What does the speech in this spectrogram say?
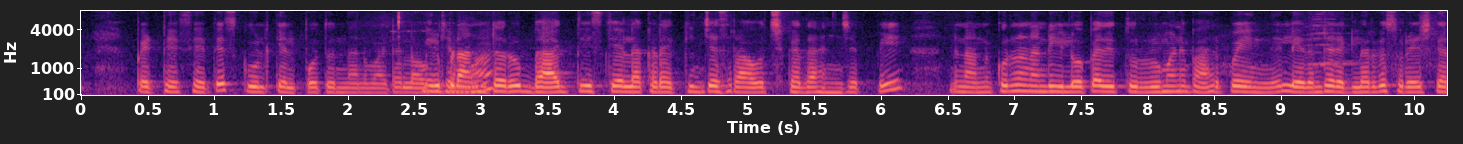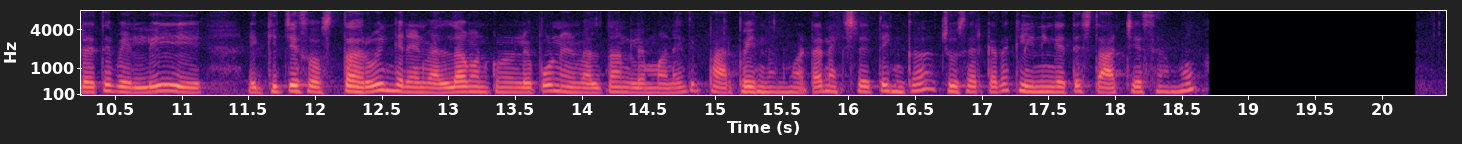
పెట్టేసి అయితే స్కూల్కి వెళ్ళిపోతుంది అనమాట ఇప్పుడు అంటారు బ్యాగ్ తీసుకెళ్ళి అక్కడ ఎక్కించేసి రావచ్చు కదా అని చెప్పి నేను అనుకున్నానండి. ఈ లోపే అది తుర్రుమని పారిపోయింది. లేదంటే రెగ్యులర్గా సురేష్ గారు అయితే వెళ్ళి ఎక్కించేసి వస్తారు. ఇంకా నేను వెళ్దాం అనుకున్న లేపు నేను వెళ్తానులేమ్మా అనేది పారిపోయింది అనమాట నెక్స్ట్ అయితే ఇంకా చూసారు కదా క్లీనింగ్ అయితే స్టార్ట్ చేశాము.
